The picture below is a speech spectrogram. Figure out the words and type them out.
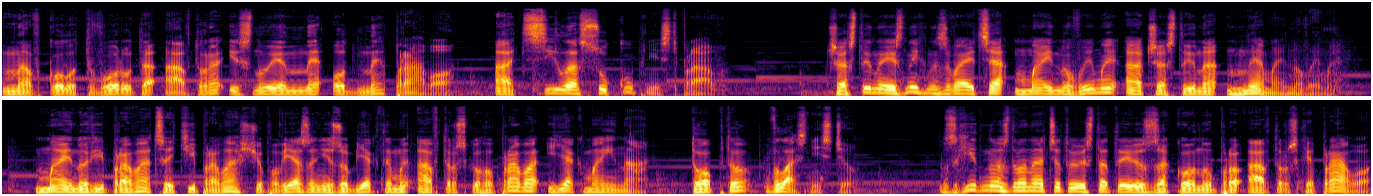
навколо твору та автора існує не одне право, а ціла сукупність прав. Частина із них називається майновими, а частина немайновими. Майнові права це ті права, що пов'язані з об'єктами авторського права як майна, тобто власністю. Згідно з 12 статтею закону про авторське право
